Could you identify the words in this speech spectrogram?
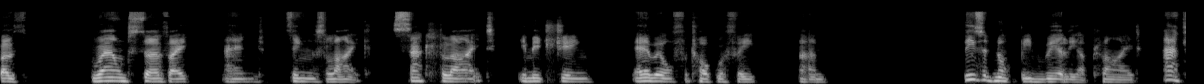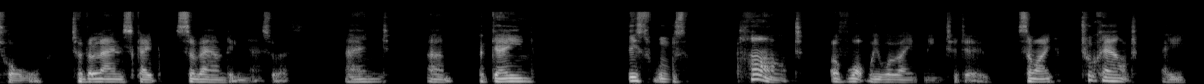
both ground survey and things like satellite imaging, aerial photography, um, these had not been really applied at all to the landscape surrounding Nazareth. And um, again, this was part of what we were aiming to do. So I took out a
